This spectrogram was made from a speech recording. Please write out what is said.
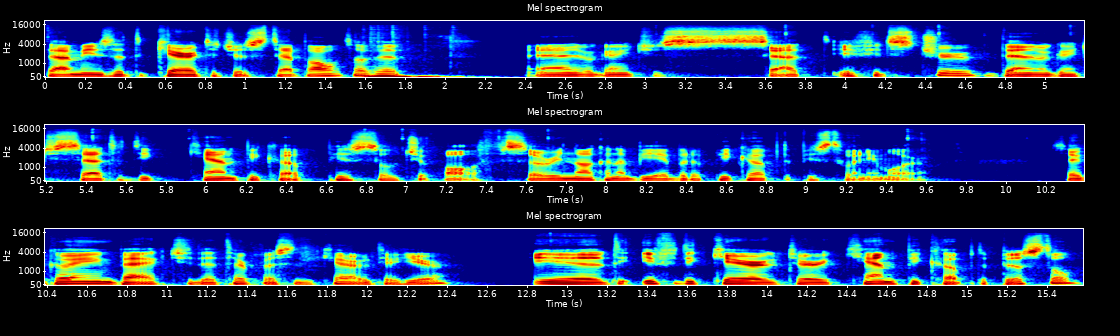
That means that the character just step out of it. And we're going to set if it's true then we're going to set the can pick up pistol to off. So we're not going to be able to pick up the pistol anymore. So going back to the third person character here it, if the character can pick up the pistol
